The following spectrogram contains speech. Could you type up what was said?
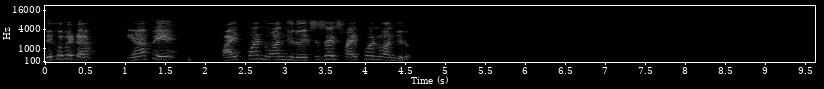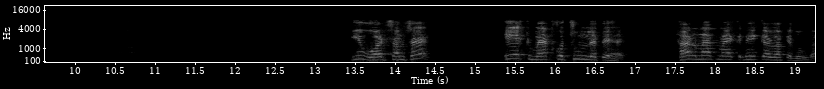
देखो बेटा, यहाँ पे 5.10 एक्सरसाइज 5.10 ये वर्ड सम्स है एक मैथ को चुन लेते हैं। हर मैथ मैं नहीं करवा के दूँगा।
